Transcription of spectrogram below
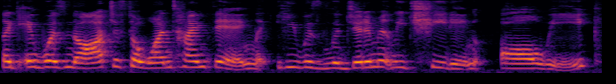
Like it was not just a one time thing. Like he was legitimately cheating all week.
